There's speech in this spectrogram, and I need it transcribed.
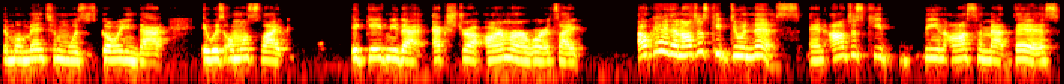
the momentum was going that it was almost like it gave me that extra armor where it's like okay then i'll just keep doing this and i'll just keep being awesome at this.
